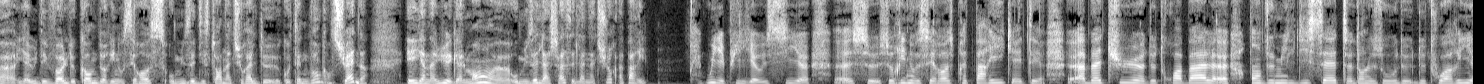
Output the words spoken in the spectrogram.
Euh, il y a eu des vols de cornes de rhinocéros au musée d'histoire naturelle de Gothenburg en Suède, et il y en a eu également au musée de la chasse et de la nature à Paris. Oui, et puis il y a aussi euh, euh, ce, ce, rhinocéros près de Paris qui a été euh, abattu de trois balles en 2017 dans le zoo de, de Thoiry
